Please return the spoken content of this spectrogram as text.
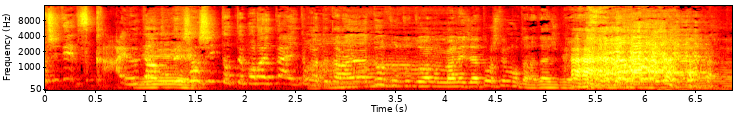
ジですか?」言うて「後で写真撮ってもらいたい」とかって言ったら「どうぞどうぞあのマネージャー通してもらったら大丈夫だ」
